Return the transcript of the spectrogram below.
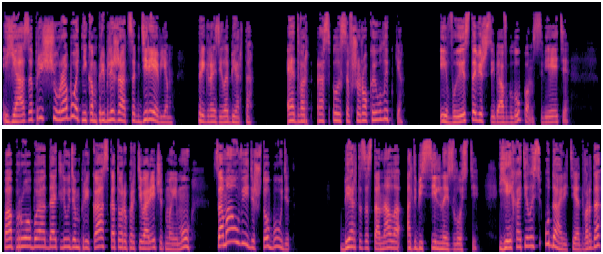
Я запрещу работникам приближаться к деревьям, пригрозила Берта. Эдвард расплылся в широкой улыбке. И выставишь себя в глупом свете. Попробуй отдать людям приказ, который противоречит моему, сама увидишь, что будет. Берта застонала от бессильной злости. Ей хотелось ударить Эдварда.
